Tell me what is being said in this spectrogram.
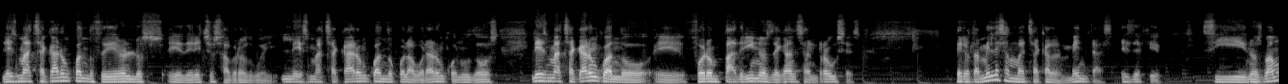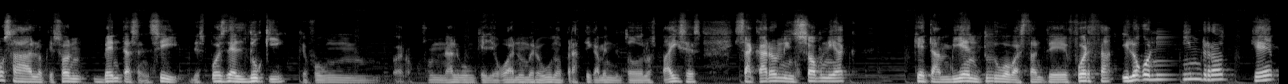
Les machacaron cuando cedieron los eh, derechos a Broadway, les machacaron cuando colaboraron con U2, les machacaron cuando eh, fueron padrinos de Guns N' Roses, pero también les han machacado en ventas. Es decir, si nos vamos a lo que son ventas en sí, después del Dookie, que fue un, bueno, pues un álbum que llegó a número uno prácticamente en todos los países, sacaron Insomniac, que también tuvo bastante fuerza, y luego Nimrod, que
